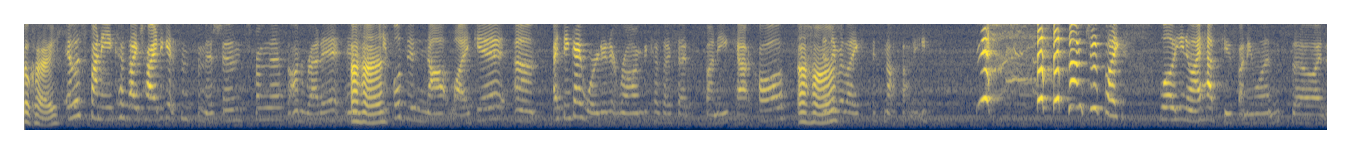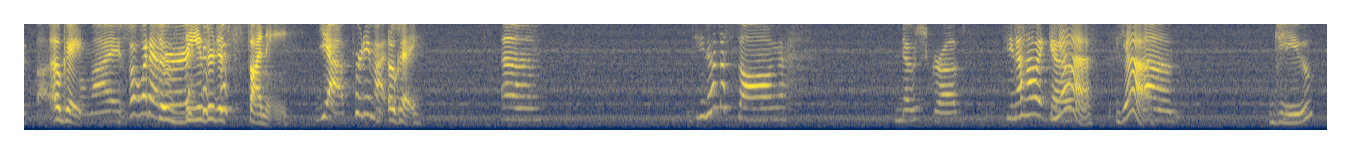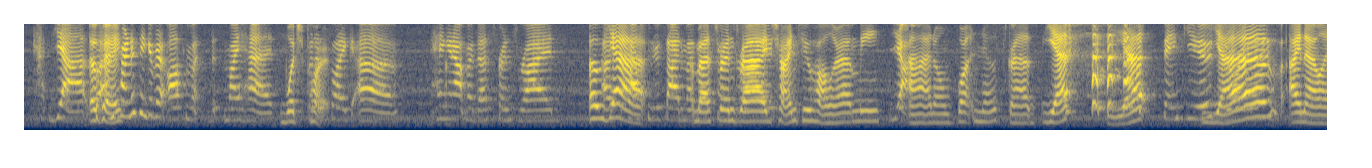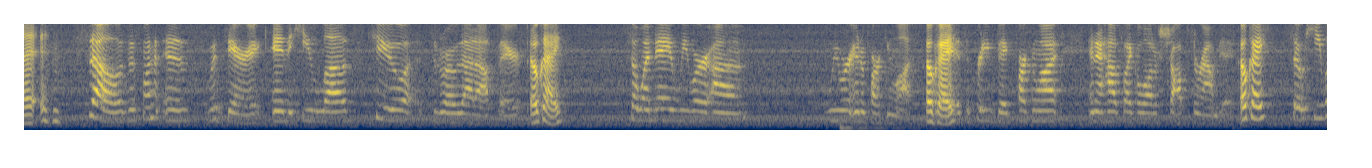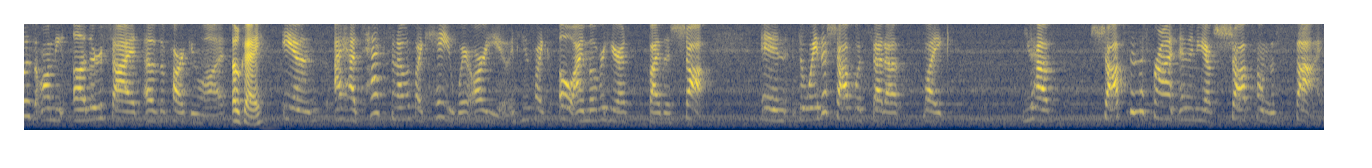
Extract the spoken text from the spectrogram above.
okay. It was funny because I tried to get some submissions from this on Reddit, and Uh-huh. people did not like it. Um, I think I worded it wrong because I said funny cat calls. Uh-huh. And they were like, it's not funny. I'm just like, well, you know, I have two funny ones, so I just thought Okay. might. But whatever. So these are just funny. yeah, pretty much. Okay. Um, do you know the song No Scrubs? Do you know how it goes? Yeah. Yeah. Um, Do you? yeah. But Okay. I'm trying to think of it off my, my head. Which But part? it's like uh, hanging out my best friend's ride. Oh yeah. passenger side of my, My best friend's ride trying to holler at me. Yeah. I don't want no scrubs. Yep. yep. Thank you. Jordan. Yep. I know it. So this one is with Derek, and he loves to throw that out there. Okay. So one day we were um, we were in a parking lot. Okay. It's a pretty big parking lot, and it has like a lot of shops around it. Okay. So he was on the other side of the parking lot, Okay. and I had text, and I was like, "Hey, where are you?" And he's like, "Oh, I'm over here at, by the shop." And the way the shop was set up, like you have shops in the front, and then you have shops on the side.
